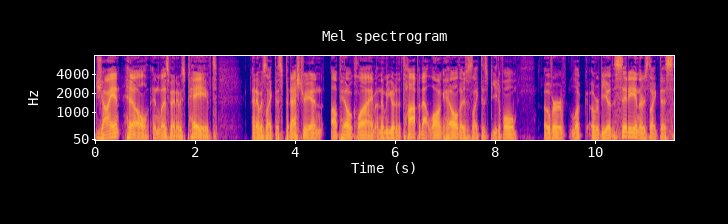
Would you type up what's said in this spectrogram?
giant hill in Lisbon. It was paved, and it was like this pedestrian uphill climb. And then we go to the top of that long hill. There's like this beautiful overlook overview of the city, and there's like this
